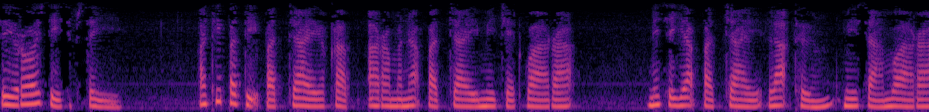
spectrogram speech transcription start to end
สี่ร้อยสี่สิบสี่อธิปติปัจจัยกับอารมณปัจจัยมีเจ็ดวาระ นิสยปัจจัยละถึงมีสามวาระ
